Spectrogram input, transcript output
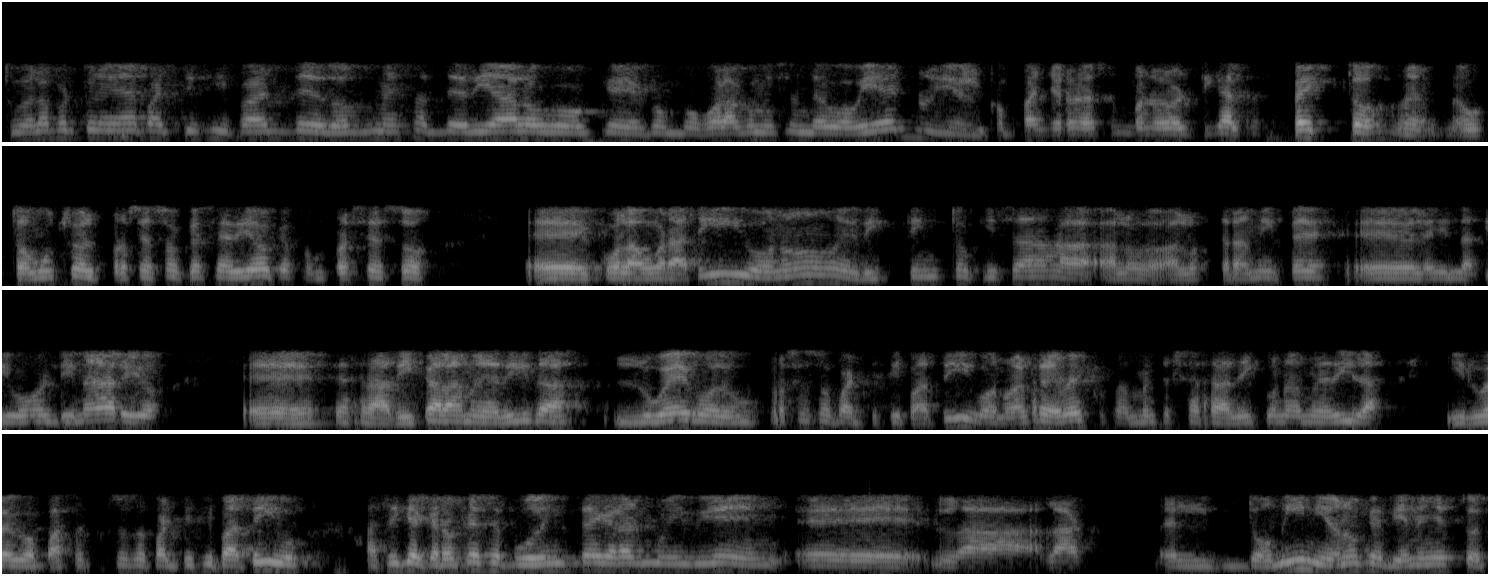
Tuve la oportunidad de participar de dos mesas de diálogo que convocó la Comisión de Gobierno y el compañero de Manuel Ortiz al respecto. Me, gustó mucho el proceso que se dio, que fue un proceso eh, colaborativo, ¿no? distinto quizás a, los trámites eh, legislativos ordinarios. Eh, se radica la medida luego de un proceso participativo, no al revés, usualmente se radica una medida y luego pasa el proceso participativo. Así que creo que se pudo integrar muy bien la, la el dominio ¿no? que tienen estos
